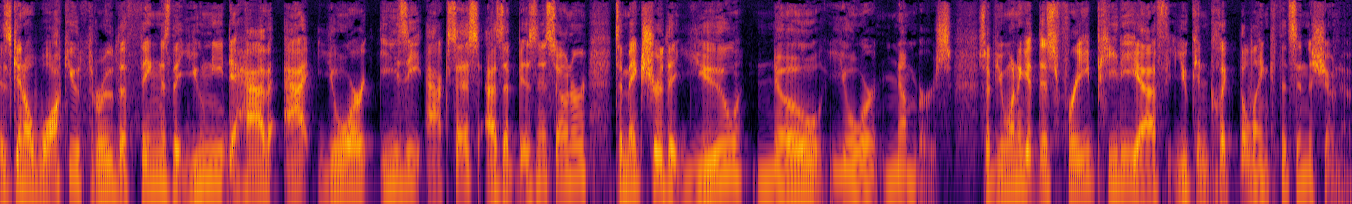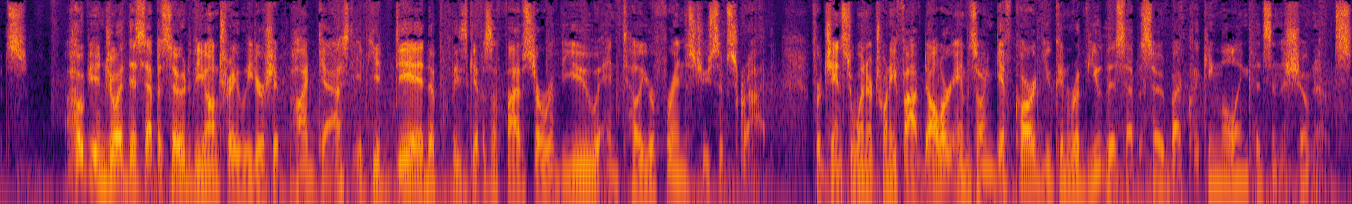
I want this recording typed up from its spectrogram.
is going to walk you through the things that you need to have at your easy access as a business owner to make sure that you know your numbers. So if you want to get this free PDF, you can click the link that's in the show notes. I hope you enjoyed this episode of the EntreLeadership Podcast. If you did, please give us a five star review and tell your friends to subscribe. For a chance to win a $25 Amazon gift card, you can review this episode by clicking the link that's in the show notes.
